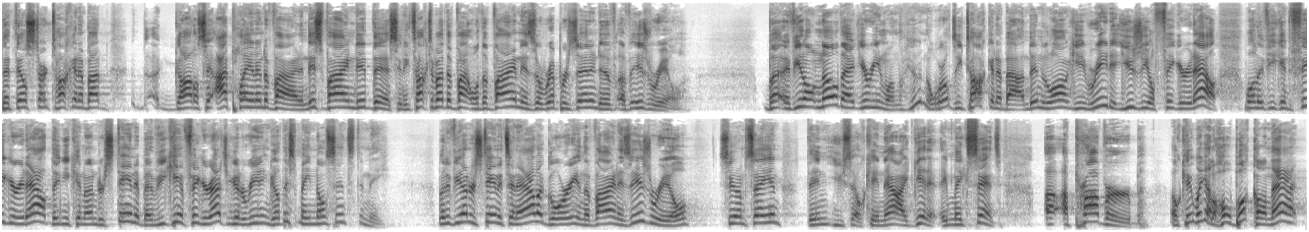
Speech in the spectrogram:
that they'll start talking about uh, God will say, I planted a vine, and this vine did this. And he talked about the vine. Well, the vine is a representative of Israel. But if you don't know that, you're reading, well, who in the world's he talking about? And then the longer you read it, usually you'll figure it out. Well, if you can figure it out, then you can understand it. But if you can't figure it out, you're going to read it and go, this made no sense to me. But if you understand it's an allegory and the vine is Israel, see what I'm saying? Then you say, okay, now I get it. It makes sense a, a proverb. Okay, we got a whole book on that.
